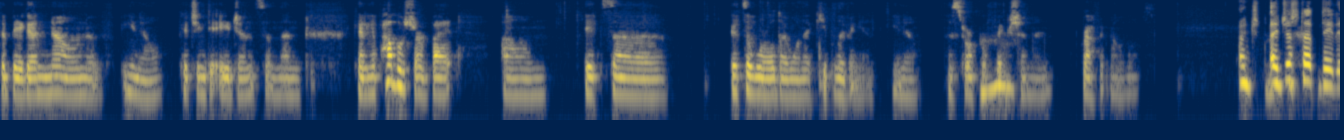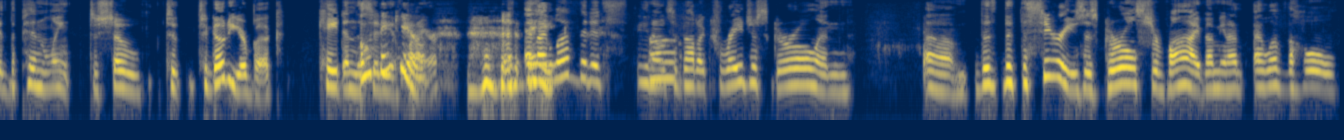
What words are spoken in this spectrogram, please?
the big unknown of you know pitching to agents and then getting a publisher. But um, it's a it's a world I want to keep living in. You know, historical mm-hmm. fiction and graphic novels. I, I just updated the pin link to show to to go to your book, Kate in the oh, City of you. Fire. and, and, I love that it's you know it's oh. about a courageous girl and um the, the the series is girls survive i mean i, I love the whole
